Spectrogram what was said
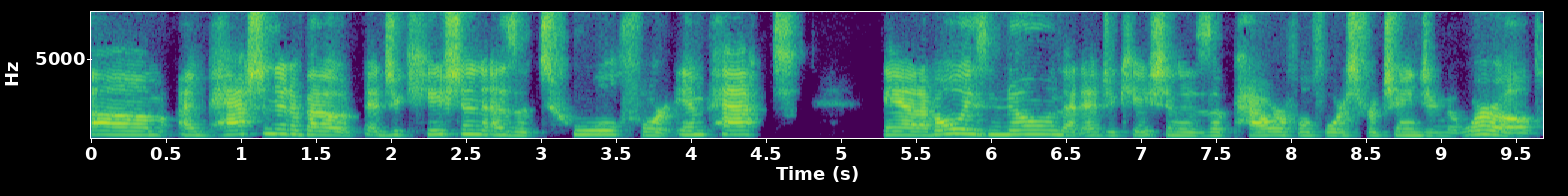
Um, I'm passionate about education as a tool for impact. And I've always known that education is a powerful force for changing the world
